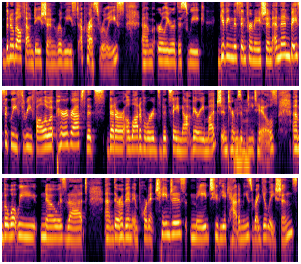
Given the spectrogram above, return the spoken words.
the Nobel Foundation released a press release um, earlier this week giving this information and then basically three follow-up paragraphs that's that are a lot of words that say not very much in terms mm-hmm. of details um, but what we know is that um, there have been important changes made to the academy's regulations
